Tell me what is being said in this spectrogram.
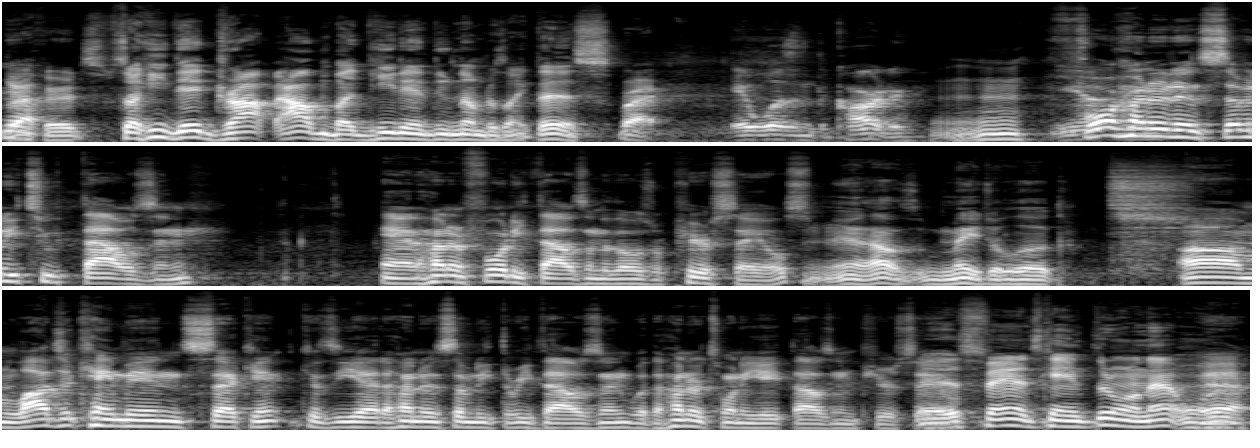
Yeah. records. So he did drop album, but he didn't do numbers like this. Right. It wasn't the Carter. Mm-hmm. Yeah, Four hundred and seventy-two thousand, and one hundred forty thousand of those were pure sales. Yeah, that was a major look. Um, Logic came in second because he had one hundred seventy-three thousand with one hundred twenty-eight thousand pure Yeah, sales. his fans came through on that one. Yeah.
